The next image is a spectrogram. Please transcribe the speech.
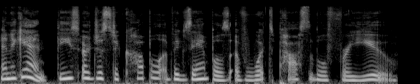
And again, these are just a couple of examples of what's possible for you.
